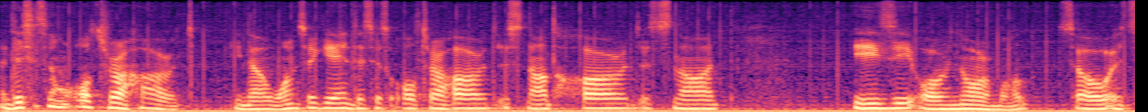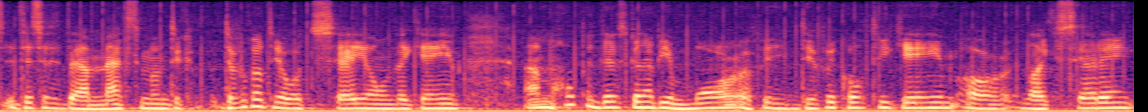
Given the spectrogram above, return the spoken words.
this is an ultra hard you know once again this is ultra hard it's not hard it's not easy or normal. So it's this is the maximum difficulty I would say on the game. I'm hoping there's gonna be more of a difficulty game or like setting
